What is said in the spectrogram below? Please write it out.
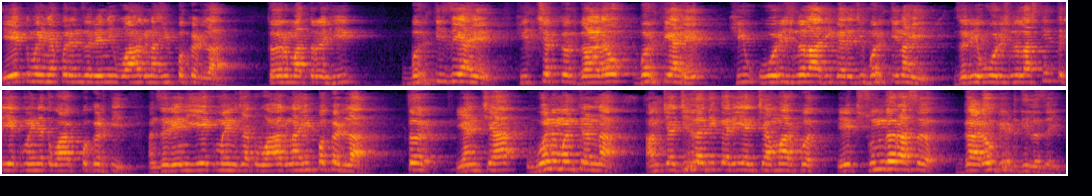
एक महिन्यापर्यंत जर यांनी वाघ नाही पकडला तर मात्र ही भरती जी आहे ही चक्क गाढव भरती आहे. ही ओरिजिनल अधिकाऱ्याची भरती नाही. जर हे ओरिजिनल असतील तर एक महिन्यात वाघ पकडतील. आणि जर यांनी एक महिन्याच्यात वाघ नाही पकडला तर यांच्या वनमंत्र्यांना आमच्या जिल्हाधिकारी यांच्या मार्फत एक सुंदर असं गाढव भेट दिलं जाईल.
